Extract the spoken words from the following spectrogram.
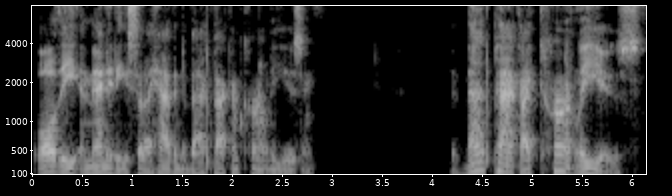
all the amenities that I have in the backpack I'm currently using. The backpack I currently use,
